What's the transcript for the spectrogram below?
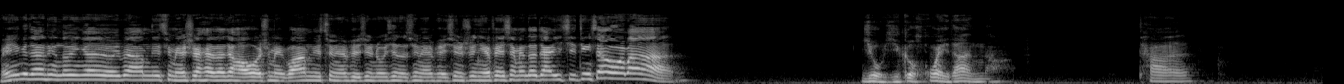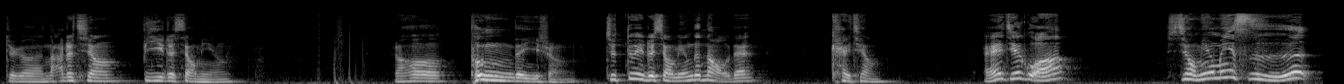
每一个家庭都应该有一位阿姆尼催眠师。嗨，大家好，我是美国阿姆尼催眠培训中心的催眠培训师聂飞。下面大家一起听笑话吧。有一个坏蛋呐，他这个拿着枪逼着小明，然后砰的一声就对着小明的脑袋开枪。哎，结果小明没死，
